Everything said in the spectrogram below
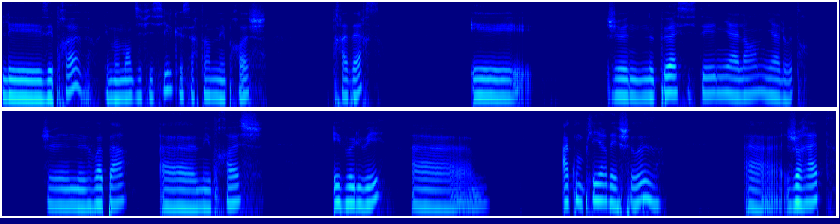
les épreuves, les moments difficiles que certains de mes proches traversent. Et je ne peux assister ni à l'un ni à l'autre. Je ne vois pas euh, mes proches évoluer, euh, accomplir des choses. Euh, je rate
